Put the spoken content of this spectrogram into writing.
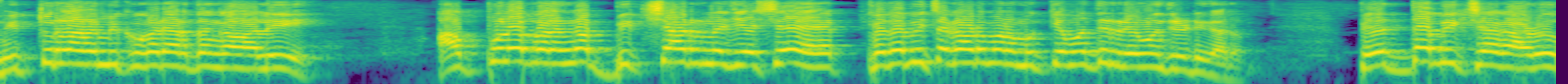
మిత్రులారా మీకు ఒకటి అర్థం కావాలి. అప్పుల పరంగా భిక్షాటన చేసే పెద్ద బిచ్చగాడు మన ముఖ్యమంత్రి రేవంత్ రెడ్డి గారు. పెద్ద భిక్షగాడు.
